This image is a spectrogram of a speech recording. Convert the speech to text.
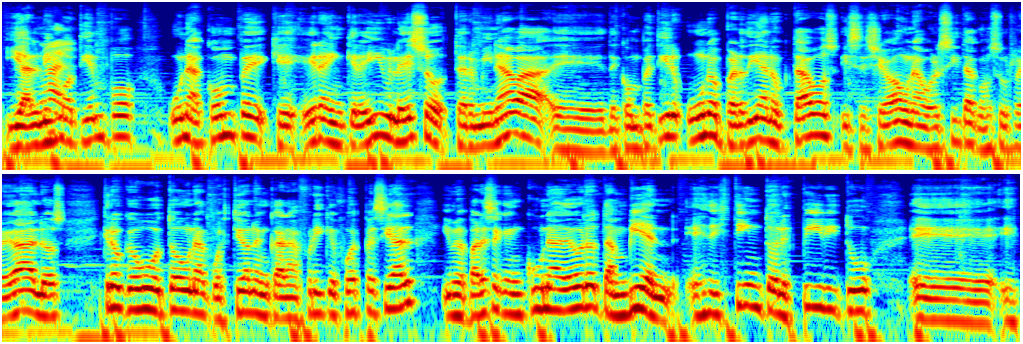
y al mismo tiempo una compe que era increíble. Eso terminaba eh, de competir, uno perdía en octavos y se llevaba una bolsita con sus regalos. Creo que hubo toda una cuestión en Que fue especial y me parece que en Cuna de Oro también es distinto el espíritu, eh,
